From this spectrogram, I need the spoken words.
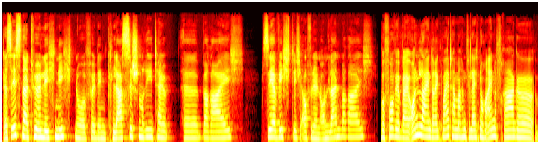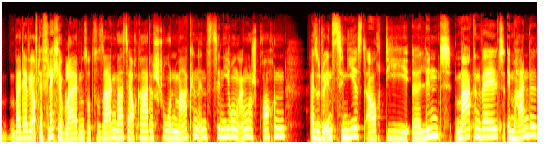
Das ist natürlich nicht nur für den klassischen Retail-Bereich äh, sehr wichtig, auch für den Online-Bereich. Bevor wir bei Online direkt weitermachen, vielleicht noch eine Frage, bei der wir auf der Fläche bleiben sozusagen. Du hast ja auch gerade schon Markeninszenierung angesprochen. Also du inszenierst auch die äh, Lind-Markenwelt im Handel.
